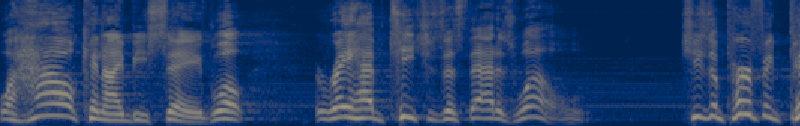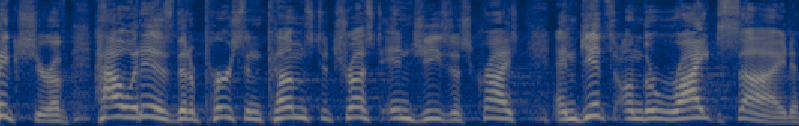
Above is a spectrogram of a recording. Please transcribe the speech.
well, how can I be saved? Well, Rahab teaches us that as well. She's a perfect picture of how it is that a person comes to trust in Jesus Christ and gets on the right side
